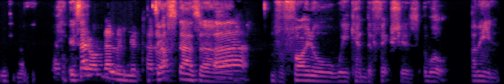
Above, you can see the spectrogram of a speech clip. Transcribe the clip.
On a just as uh, Uh, the final weekend of fixtures. Well, I mean,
